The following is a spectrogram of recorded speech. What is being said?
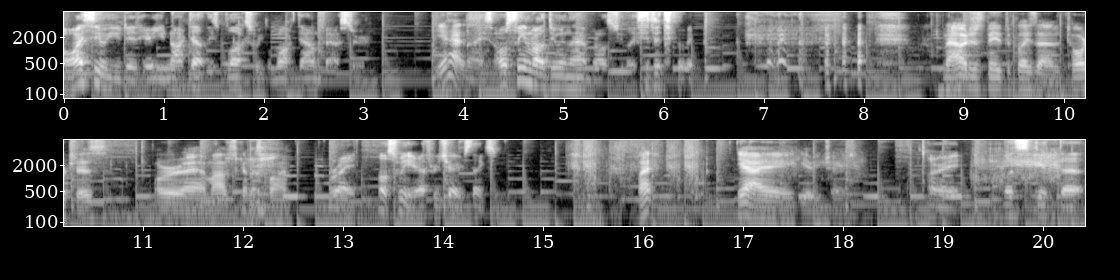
Oh, I see what you did here. You knocked out these blocks so we can walk down faster. yes. Nice. I was thinking about doing that, but I was too lazy to do it. now I just need to place down the torches, or uh, mobs gonna spawn. Right. Oh, sweet. I got three cherries. Thanks. What? Yeah, I give you cherries. All right. Let's get that.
